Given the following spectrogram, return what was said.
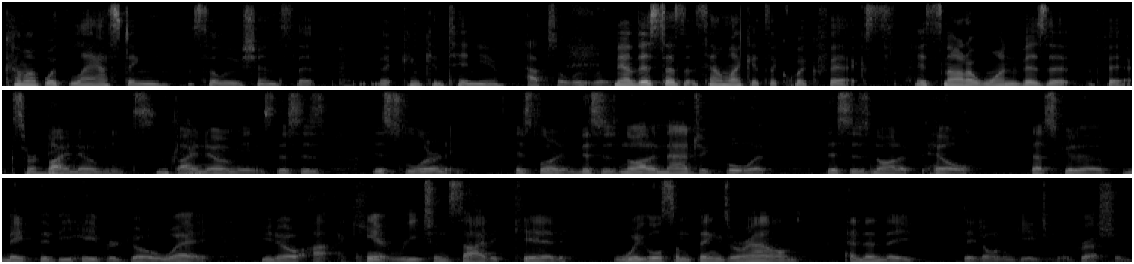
come up with lasting solutions that that can continue. Absolutely. Now this doesn't sound like it's a quick fix. It's not a one visit fix, right? By no means. By no means. This is it's learning. It's learning. This is not a magic bullet. This is not a pill that's going to make the behavior go away. You know, I, I can't reach inside a kid, wiggle some things around, and then they they don't engage in aggression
